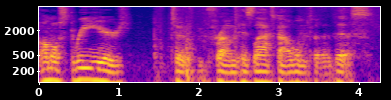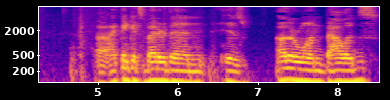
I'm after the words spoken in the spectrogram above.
almost three years, to from his last album to this. Uh, I think it's better than his other one, Ballads.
